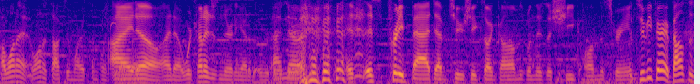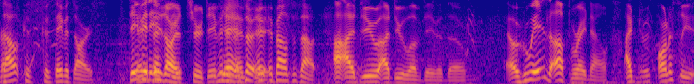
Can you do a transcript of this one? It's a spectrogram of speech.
I wanna I wanna talk to him more at some point. too, I know, I know. We're kind of just nerding out of over I know. it's it's pretty bad to have two Sheiks on comms when there's a Sheik on the screen. But to be fair, it balances out because because David's ours. David David's is ours. True, David yeah, is so it, it balances out. I, I do I do love David though, uh, who is up right now. I honestly, it,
